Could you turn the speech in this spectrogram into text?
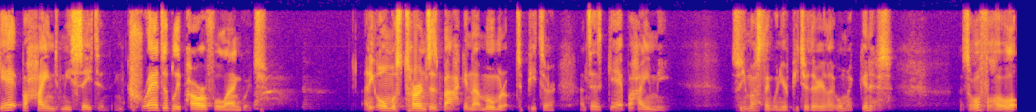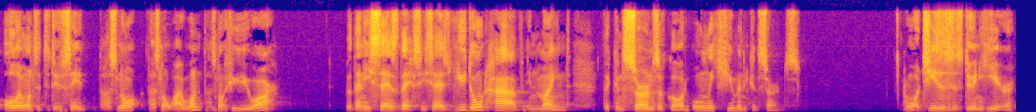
Get behind me, Satan. Incredibly powerful language. And he almost turns his back in that moment to Peter and says, Get behind me. So you must think when you're Peter there, you're like, Oh my goodness, that's awful. All, all I wanted to do is say, That's not, that's not what I want. That's not who you are. But then he says this He says, You don't have in mind the concerns of God, only human concerns. And what Jesus is doing here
